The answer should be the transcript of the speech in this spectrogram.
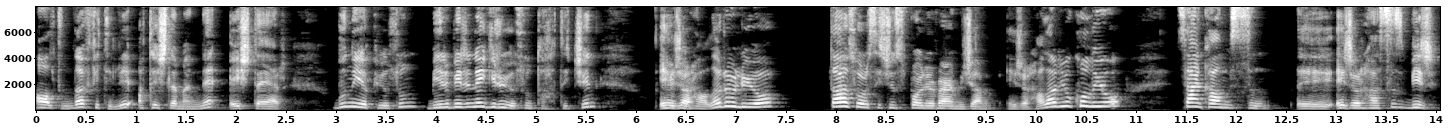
altında fitili ateşlemenle eşdeğer. Bunu yapıyorsun birbirine giriyorsun taht için. Ejderhalar ölüyor. Daha sonrası için spoiler vermeyeceğim. Ejderhalar yok oluyor. Sen kalmışsın e, ejderhasız bir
